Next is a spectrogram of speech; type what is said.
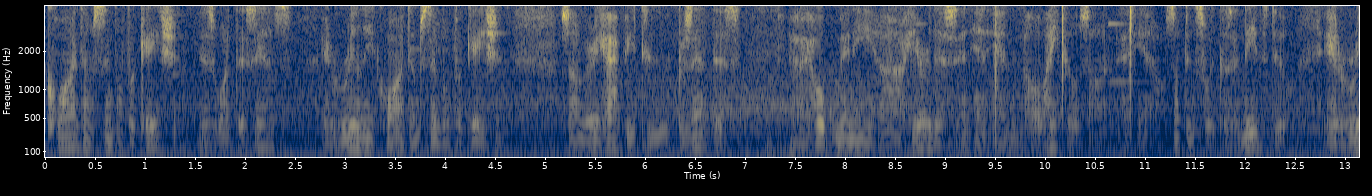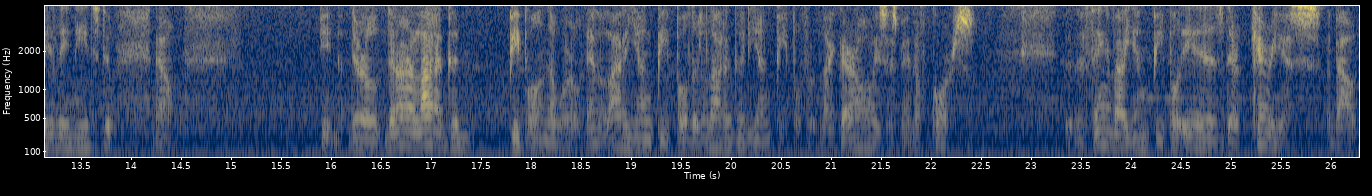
Quantum simplification is what this is. A really quantum simplification. So I'm very happy to present this, and I hope many uh, hear this and, and, and a light goes on. You know, something sweet because it needs to. It really needs to. Now, you know, there are there are a lot of good people in the world and a lot of young people there's a lot of good young people like there always has been of course the thing about young people is they're curious about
